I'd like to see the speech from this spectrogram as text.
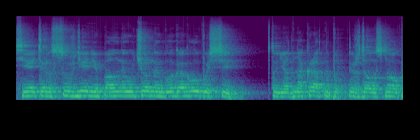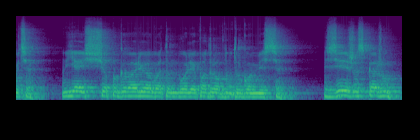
Все эти рассуждения полны ученых благоглупостей, что неоднократно подтверждалось на опыте. Но я еще поговорю об этом более подробно в другом месте. Здесь же скажу,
